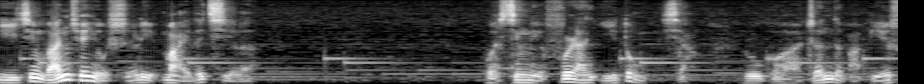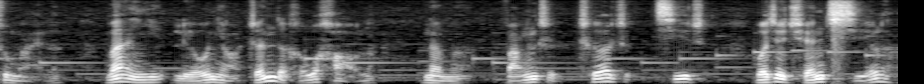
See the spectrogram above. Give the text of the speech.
已经完全有实力买得起了。我心里忽然一动，想：如果真的把别墅买了，万一刘鸟真的和我好了，那么房子、车子、妻子，我就全齐了。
